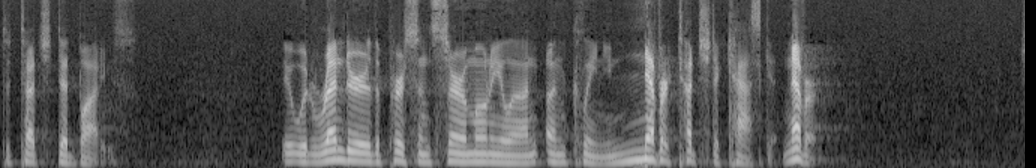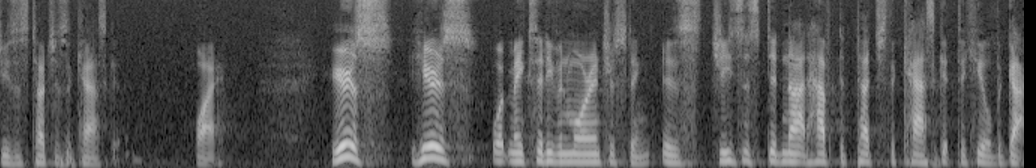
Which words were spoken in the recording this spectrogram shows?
to touch dead bodies it would render the person ceremonially un- unclean. You never touched a casket. Never. Jesus touches a casket. Why? Here's, here's what makes it even more interesting is Jesus did not have to touch the casket to heal the guy.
